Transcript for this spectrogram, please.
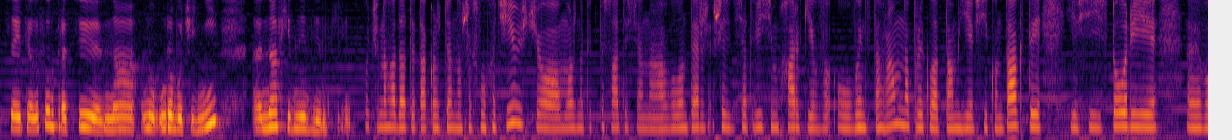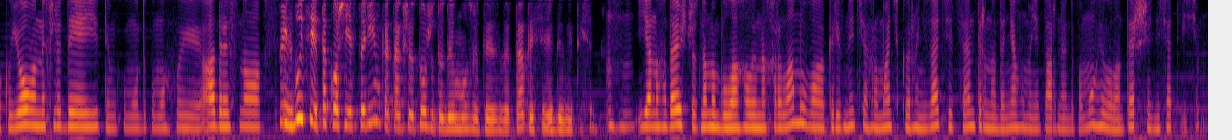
цей телефон працює на ну, у робочі дні е, на вхідні дзвінки. Хочу нагадати також для наших слухачів, що можна підписатися на волонтер 68 Харків в інстаграм. Наприклад, там є всі контакти, є всі історії е, евакуйованих людей, тим, кому допомогли адресно. В Фейсбуці також є сторінка, так що теж туди можете звертатися і дивитися. Мгм. Я нагадаю, що з нами була Галина Харламова, керівниця громадської організації Центр надання гуманітарної допомоги Волонтер 68.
